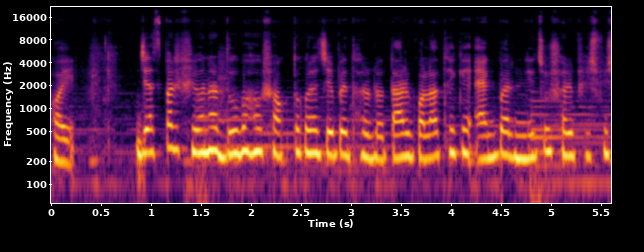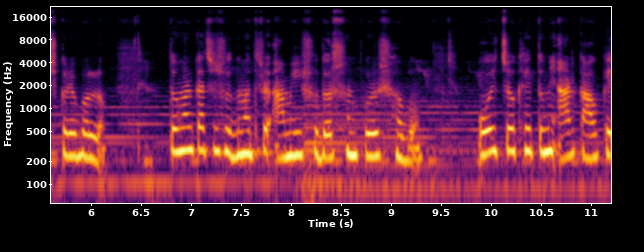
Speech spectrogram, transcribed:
ভয়ে। জ্যাসপার ফিওনার দু বাহু শক্ত করে চেপে ধরলো, তার গলা থেকে একবার নিচু স্বরে ফিসফিস করে বলল, তোমার কাছে শুধুমাত্র আমি সুদর্শন পুরুষ হব। ওই চোখে তুমি আর কাউকে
